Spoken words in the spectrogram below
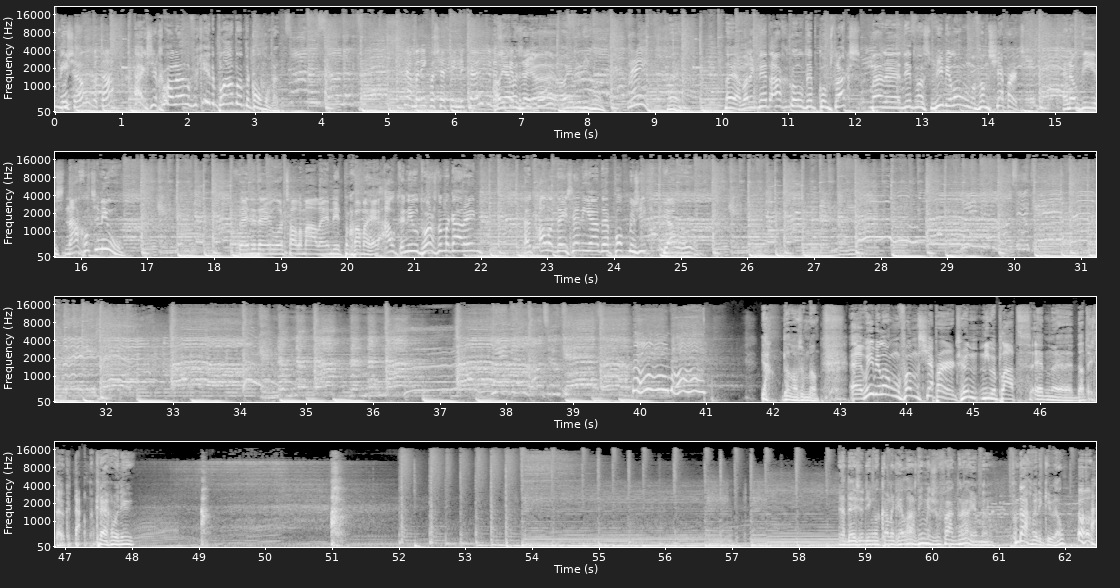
Ook niet. Hoezo? Wat dan? Ja, ik zit gewoon een hele verkeerde plaat aan te kondigen. Ja, maar ik was even in de keuken, dus oh, ik heb het niet ja, gehoord. oh, jij bent niet gehoord. Nee. Nee. Nou ja, wat ik net aangekondigd heb, komt straks. Maar eh, dit was We Belong van Shepard. En ook die is nageltje nieuw. Weet het, je hoort ze allemaal hè, in dit programma. Hè. Oud en nieuw, dwars door elkaar heen. Uit alle decennia der popmuziek. Ja hoor. Dat was hem dan. Eh We Belong van Shepard, hun nieuwe plaat. En eh, dat is leuk. Nou, dan krijgen we nu... Ah. Ah. Ja, deze dingen kan ik helaas niet meer zo vaak draaien. Maar vandaag weet ik je wel.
